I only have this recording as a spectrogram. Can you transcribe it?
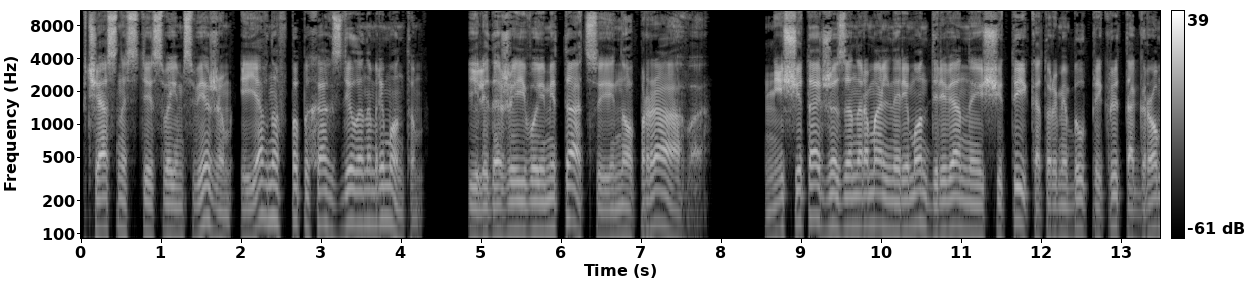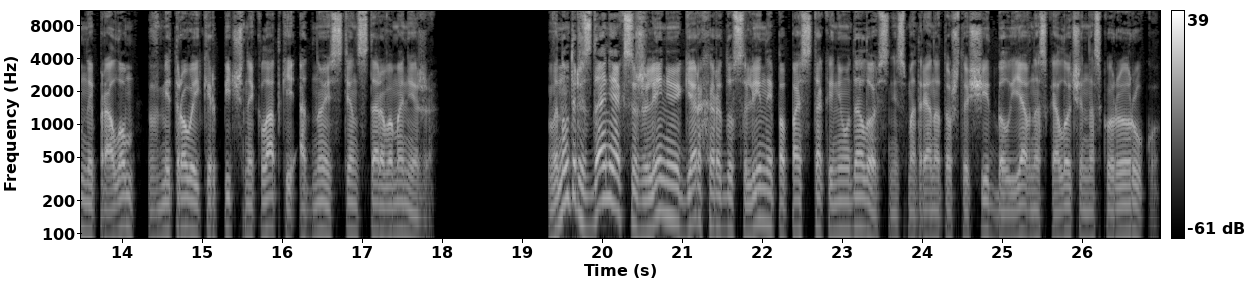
В частности, своим свежим и явно в попыхах сделанным ремонтом, или даже его имитацией, но право. Не считать же за нормальный ремонт деревянные щиты, которыми был прикрыт огромный пролом в метровой кирпичной кладке одной из стен старого манежа. Внутрь здания, к сожалению, Герхарду с Линой попасть так и не удалось, несмотря на то, что щит был явно сколочен на скорую руку.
